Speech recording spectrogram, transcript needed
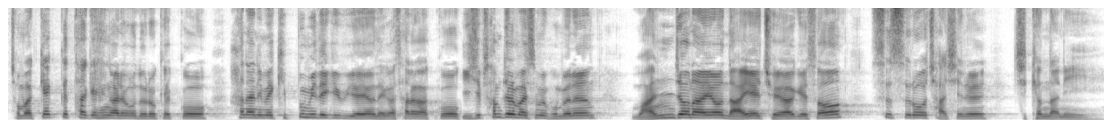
정말 깨끗하게 행하려고 노력했고 하나님의 기쁨이 되기 위하여 내가 살아갔고 23절 말씀을 보면은 완전하여 나의 죄악에서 스스로 자신을 지켰나니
